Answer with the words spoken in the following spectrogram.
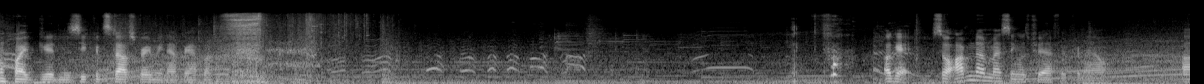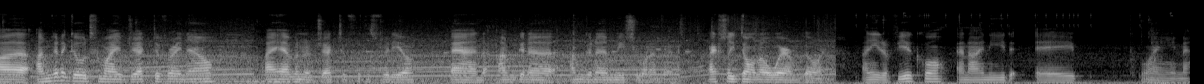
Oh my goodness, you can stop screaming now, Grandpa. okay, so I'm done messing with traffic for now. Uh, I'm gonna go to my objective right now. I have an objective for this video, and I'm gonna I'm gonna meet you when I'm there. I actually don't know where I'm going. I need a vehicle, and I need a plane.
